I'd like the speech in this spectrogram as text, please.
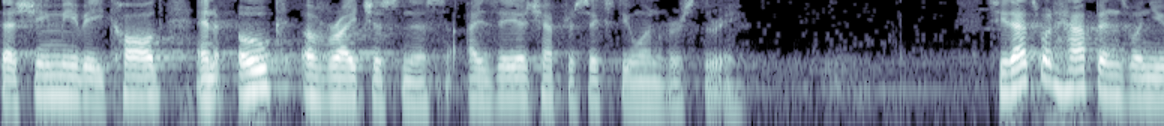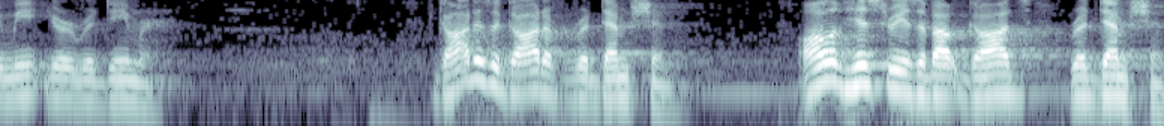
that she may be called an oak of righteousness. Isaiah chapter 61, verse 3. See, that's what happens when you meet your Redeemer. God is a God of redemption. All of history is about God's redemption.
